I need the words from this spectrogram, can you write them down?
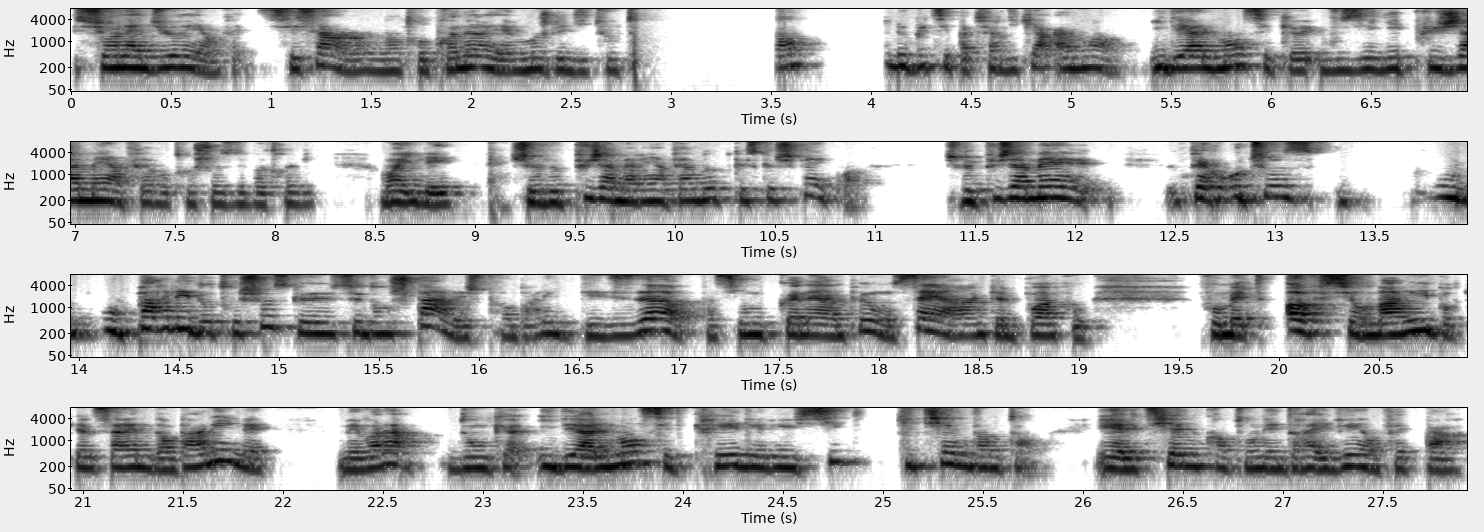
sur la durée en fait. C'est ça, un entrepreneur, et moi je le dis tout le temps, le but c'est pas de faire 10 cas un mois. Idéalement, c'est que vous ayez plus jamais à faire autre chose de votre vie. Moi, il est, je veux plus jamais rien faire d'autre que ce que je fais, quoi. Je veux plus jamais faire autre chose ou, parler d'autre chose que ce dont je parle. Et je peux en parler des heures. Enfin, si on me connaît un peu, on sait hein, à quel point il faut, faut mettre off sur Marie pour qu'elle s'arrête d'en parler. Mais, mais voilà. Donc, euh, idéalement, c'est de créer des réussites qui tiennent dans le temps. Et elles tiennent quand on est drivé, en fait, par,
